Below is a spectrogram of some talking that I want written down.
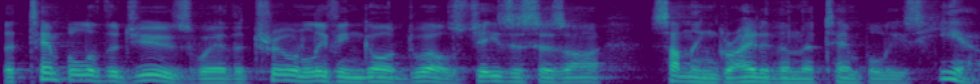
The temple of the Jews, where the true and living God dwells. Jesus says, oh, something greater than the temple is here.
